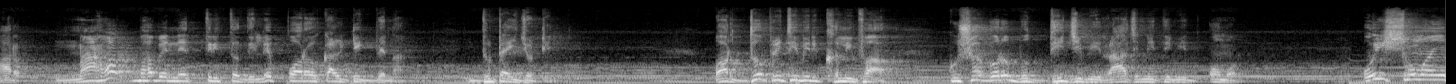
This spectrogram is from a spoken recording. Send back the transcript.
আর নাহক ভাবে নেতৃত্ব দিলে পরকাল টিকবে না। দুটাই জটিল। অর্ধ পৃথিবীর খলিফা কুশাগর বুদ্ধিজীবী রাজনীতিবিদ ওমর। ওই সময়ে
